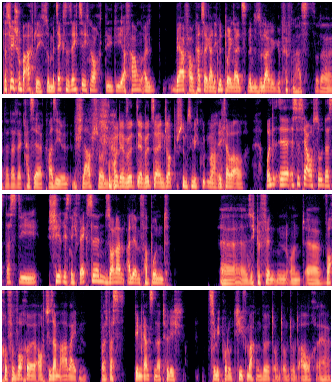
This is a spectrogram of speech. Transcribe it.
das finde ich schon beachtlich. So mit 66 noch die, die Erfahrung, also mehr Erfahrung kannst du ja gar nicht mitbringen, als wenn du so lange gepfiffen hast. So, da, da, da kannst du ja quasi im Schlaf schon. Aber der wird, der wird seinen Job bestimmt ziemlich gut machen. Ich glaube auch. Und äh, es ist ja auch so, dass, dass die Schiris nicht wechseln, sondern alle im Verbund äh, sich befinden und äh, Woche für Woche auch zusammenarbeiten. Was, was dem Ganzen natürlich ziemlich produktiv machen wird und, und, und auch äh,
